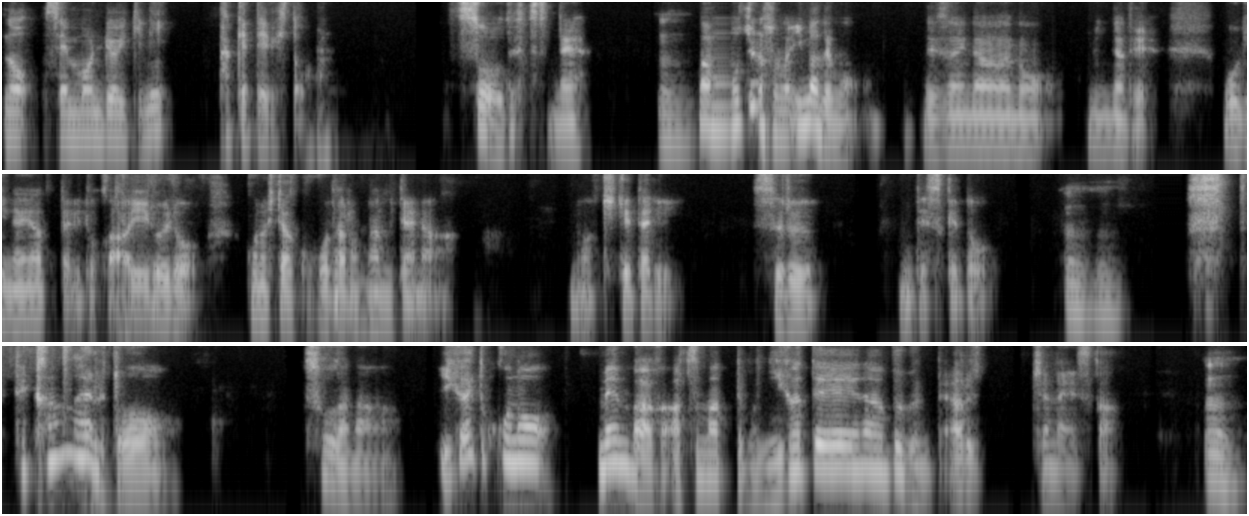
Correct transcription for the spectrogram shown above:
の専門領域に長けてる人。そうですね。うん。まあもちろんその今でもデザイナーのみんなで補い合ったりとか、いろいろこの人はここだろうなみたいなのは聞けたりするんですけど、うんうん。って考えると、そうだな。意外とこのメンバーが集まっても苦手な部分ってあるじゃないですか。うん。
